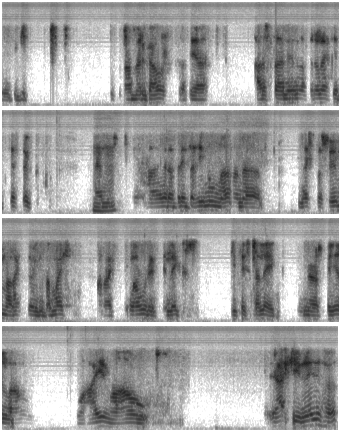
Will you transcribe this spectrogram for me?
ég veit ekki að mörg ár, því að aðstæðan er náttúrulega ekkert sérstök en Mhm. það er verið að breyta því núna þannig að næsta sumar ættu við geta mætt bara klárið til leiks í fyrsta leik, við erum að spila á, og æfa á já, ekki í reyðhöll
